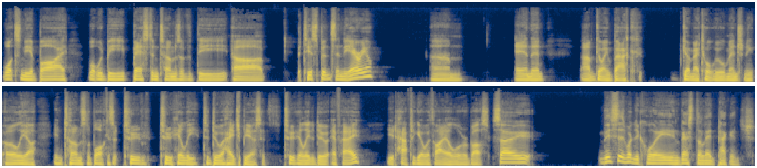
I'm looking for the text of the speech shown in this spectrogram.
what's nearby, what would be best in terms of the uh, participants in the area. Um, and then um, going back going back to what we were mentioning earlier in terms of the block, is it too too hilly to do a HPS? It's too hilly to do a FA. You'd have to go with IL or a bus. So this is what you call an investor-led package,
